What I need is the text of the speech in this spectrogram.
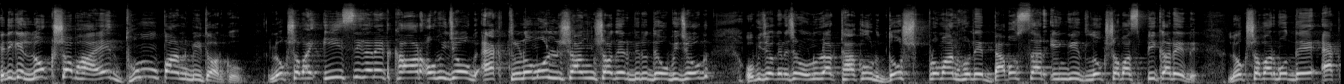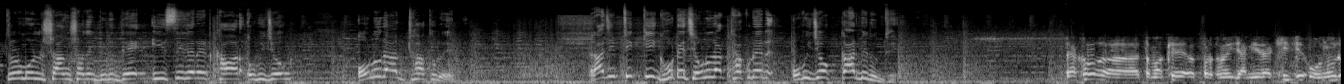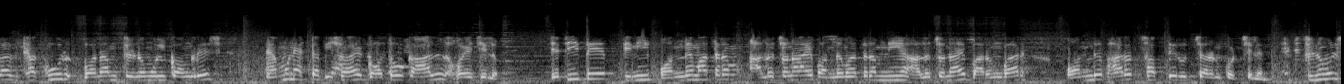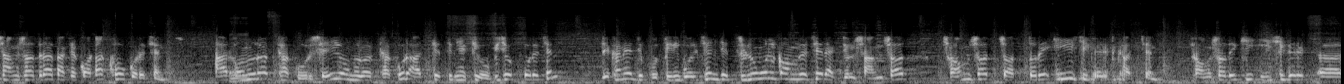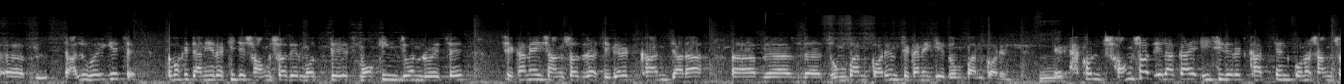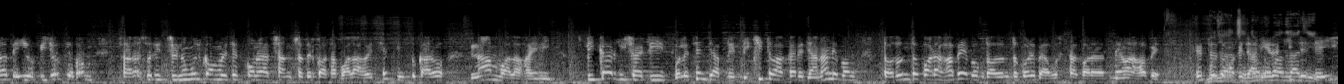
এদিকে লোকসভায় ধূমপান বিতর্ক। লোকসভায় ই সিগারেট খাওয়ার অভিযোগ, এক তৃণমূল সাংসদের বিরুদ্ধে অভিযোগ। অভিযোগ এনেছেন অনুরাগ ঠাকুর, দোষ প্রমাণ হলে ব্যবস্থার ইঙ্গিত লোকসভা স্পিকারের। লোকসভার মধ্যে এক তৃণমূল সাংসদের বিরুদ্ধে ই সিগারেট খাওয়ার অভিযোগ অনুরাগ ঠাকুরের। রাজীব, ঠিক কি ঘটেছে? অনুরাগ ঠাকুরের অভিযোগ কার বিরুদ্ধে? দেখো তোমাকে প্রথমেই জানিয়ে রাখি যে অনুরাগ ঠাকুর বনাম তৃণমূল কংগ্রেস এমন একটা বিষয় গতকাল হয়েছিল যেটিতে তিনি বন্দে মাতরম আলোচনায় বন্দে মাতরম নিয়ে আলোচনায় বারংবার বন্দে ভারত শব্দের উচ্চারণ করছিলেন। তৃণমূল সাংসদরা তাকে কটাক্ষ করেছেন। আর অনুরাগ ঠাকুর সেই অনুরাগ ঠাকুর আজকে তিনি একটি অভিযোগ করেছেন যেখানে তিনি বলছেন যে তৃণমূল কংগ্রেসের একজন সাংসদ সংসদ চত্বরে ই সিগারেট খাচ্ছেন। সংসদে কি ই সিগারেট চালু হয়ে গেছে? তোমাকে জানিয়ে রাখি যে সংসদের মধ্যে স্মোকিং জোন রয়েছে। সেখানেই সাংসদরা সিগারেট খান যারা ধূমপান করেন সেখানে গিয়ে ধূমপান করেন। এখন সংসদ এলাকায় ই সিগারেট খাচ্ছেন কোন সাংসদ এই অভিযোগ এবং সরাসরি তৃণমূল কংগ্রেসের কোন এক সাংসদের কথা বলা হয়েছে কিন্তু কারও নাম বলা হয়নি। স্পিকার বিষয়টি বলেছেন যে আপনি লিখিত আকারে জানান এবং তদন্ত করা হবে এবং তদন্ত করে ব্যবস্থা করা নেওয়া হবে এর জন্য জানিয়ে রাখি যে। এই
